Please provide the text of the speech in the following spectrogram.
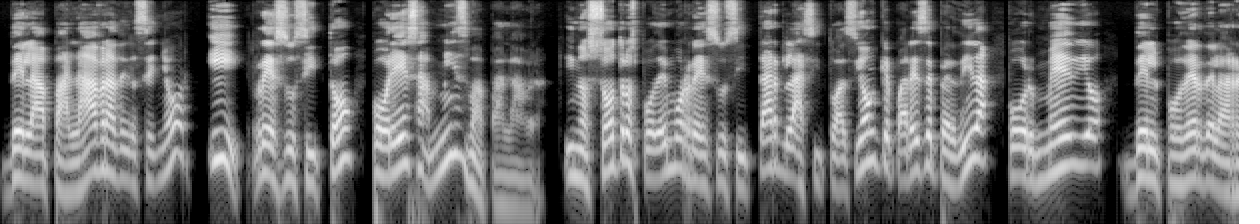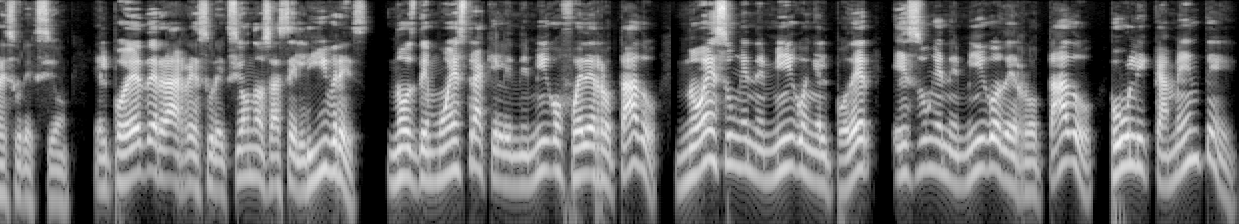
de la palabra del Señor y resucitó por esa misma palabra. Y nosotros podemos resucitar la situación que parece perdida por medio del poder de la resurrección. El poder de la resurrección nos hace libres, nos demuestra que el enemigo fue derrotado. No es un enemigo en el poder, es un enemigo derrotado públicamente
